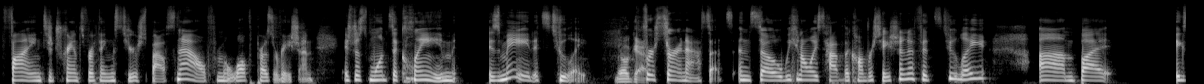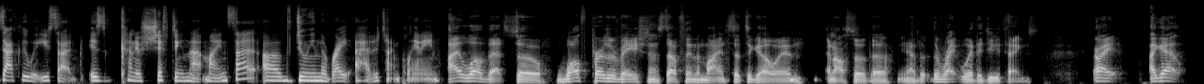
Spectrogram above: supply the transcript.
fine to transfer things to your spouse now from a wealth preservation. It's just once a claim is made, it's too late okay. for certain assets. And so we can always have the conversation if it's too late. Um, but exactly what you said is kind of shifting that mindset of doing the right ahead of time planning. I love that. So wealth preservation is definitely the mindset to go in and also the, you know, the, the right way to do things. All right. I got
